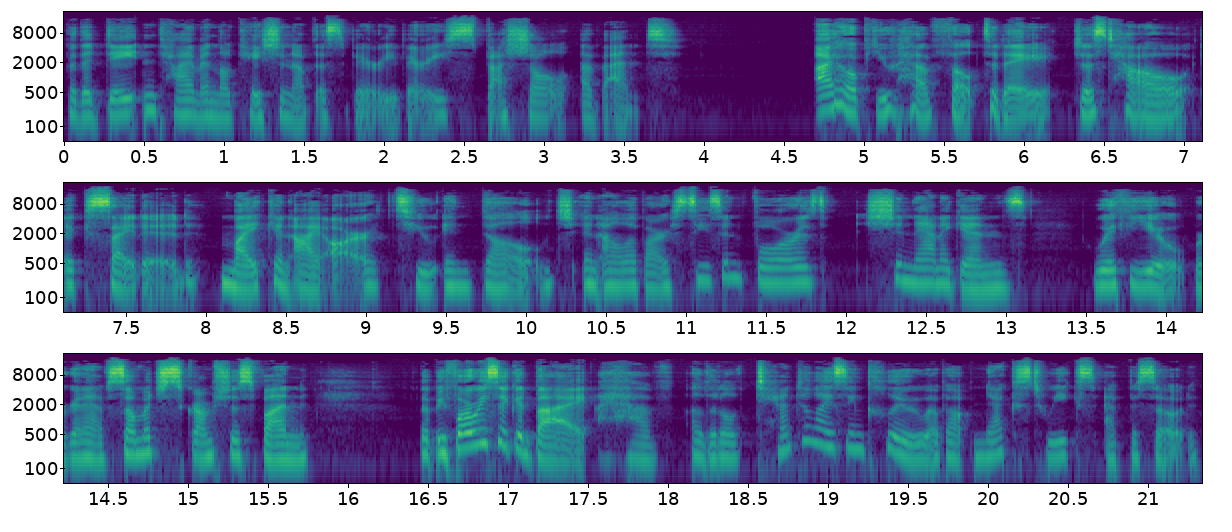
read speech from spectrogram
for the date and time and location of this very, very special event. I hope you have felt today just how excited Mic and I are to indulge in all of our season four's shenanigans with you. We're going to have so much scrumptious fun. But before we say goodbye, I have a little tantalizing clue about next week's episode.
